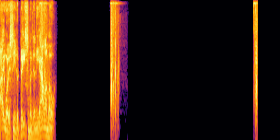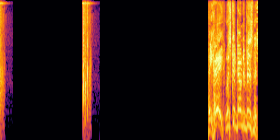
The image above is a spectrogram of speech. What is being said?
I want to see the basement in the Alamo. Hey, hey, let's get down to business.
